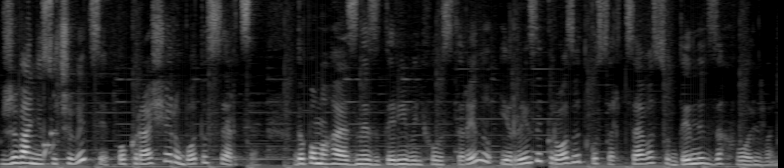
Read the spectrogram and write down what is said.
Вживання сочевиці покращує роботу серця, допомагає знизити рівень холестерину і ризик розвитку серцево-судинних захворювань.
